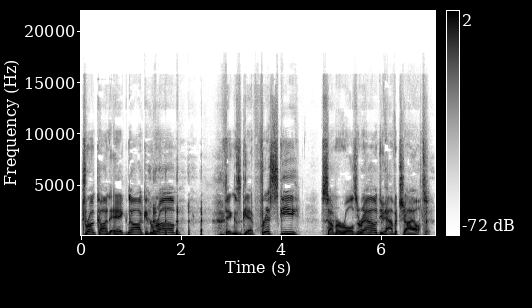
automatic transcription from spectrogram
drunk on eggnog and rum. Things get frisky. Summer rolls around. You have a child.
